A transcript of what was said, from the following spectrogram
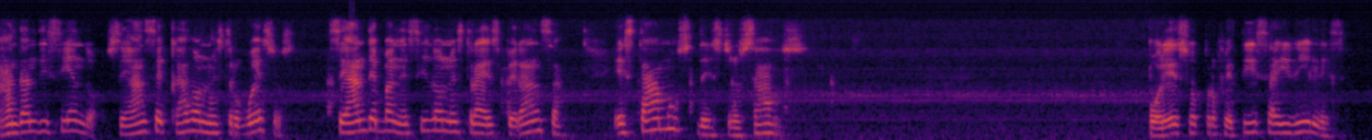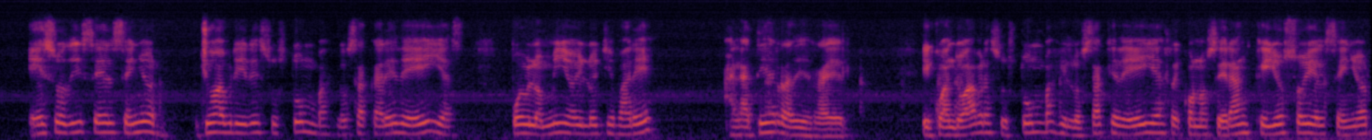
Andan diciendo, se han secado nuestros huesos, se han desvanecido nuestra esperanza, estamos destrozados. Por eso profetiza y diles, eso dice el Señor, yo abriré sus tumbas, los sacaré de ellas, pueblo mío, y los llevaré a la tierra de Israel. Y cuando abra sus tumbas y los saque de ellas, reconocerán que yo soy el Señor.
